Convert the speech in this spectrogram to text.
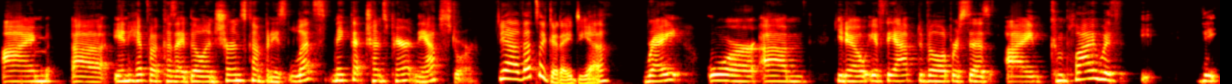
I'm uh, in HIPAA because I bill insurance companies, let's make that transparent in the app store. Yeah, that's a good idea. Right. Or, um, you know, if the app developer says, I comply with the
